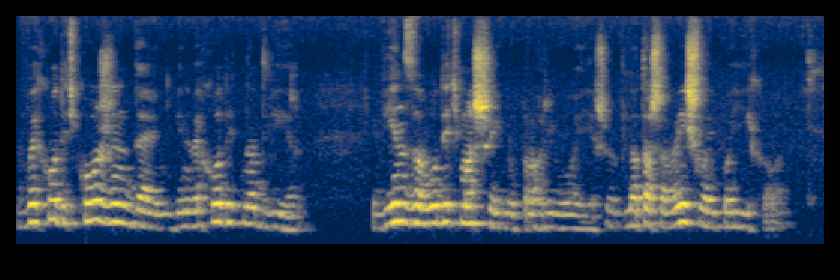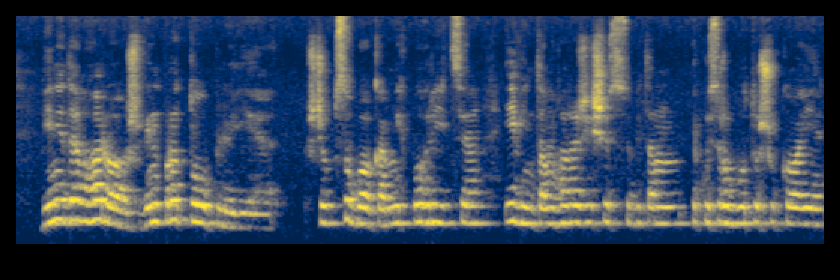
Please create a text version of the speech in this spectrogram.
виходить кожен день. Він виходить на двір. Він заводить машину, прогріває, щоб Наташа вийшла і поїхала. Він іде в гараж, він протоплює, щоб собака міг погрітися, і він там в гаражі щось собі там якусь роботу шукає.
